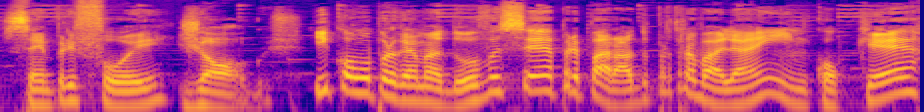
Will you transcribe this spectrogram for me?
sempre foi jogos. E como programador, você é preparado para trabalhar em qualquer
